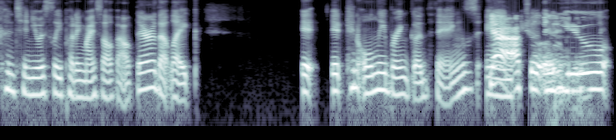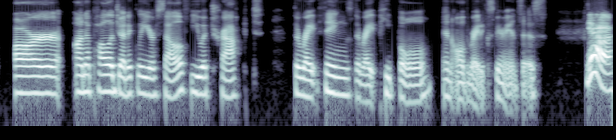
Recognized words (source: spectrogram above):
continuously putting myself out there that, like, it, it can only bring good things. And yeah, absolutely. When you are unapologetically yourself, you attract the right things, the right people, and all the right experiences. Yeah,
